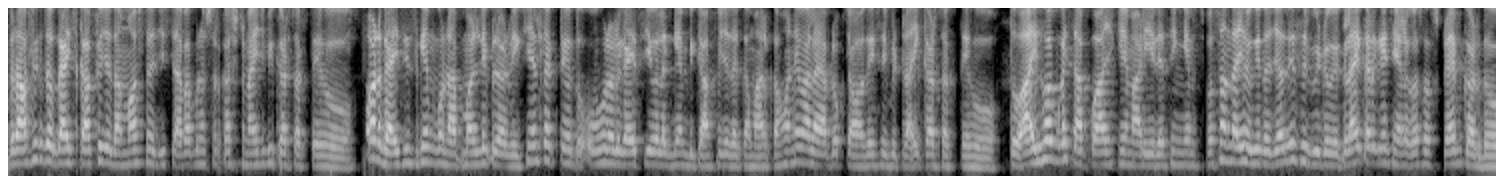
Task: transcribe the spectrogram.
ग्राफिक तो गाइस काफ़ी ज़्यादा मस्त है जिससे आप अपने कस्टमाइज भी कर सकते हो। और गाइस इस गेम को ना आप मल्टीप्लेयर भी खेल सकते हो तो ओवरऑल गाइस ये वाला गेम भी काफ़ी ज़्यादा कमाल का होने वाला है। आप लोग चाहो तो इसे भी ट्राई कर सकते हो। तो आई होप गाइस आपको आज की हमारी रेसिंग गेम्स पसंद आई होगी तो जल्दी से वीडियो को लाइक करके चैनल को सब्सक्राइब कर दो।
